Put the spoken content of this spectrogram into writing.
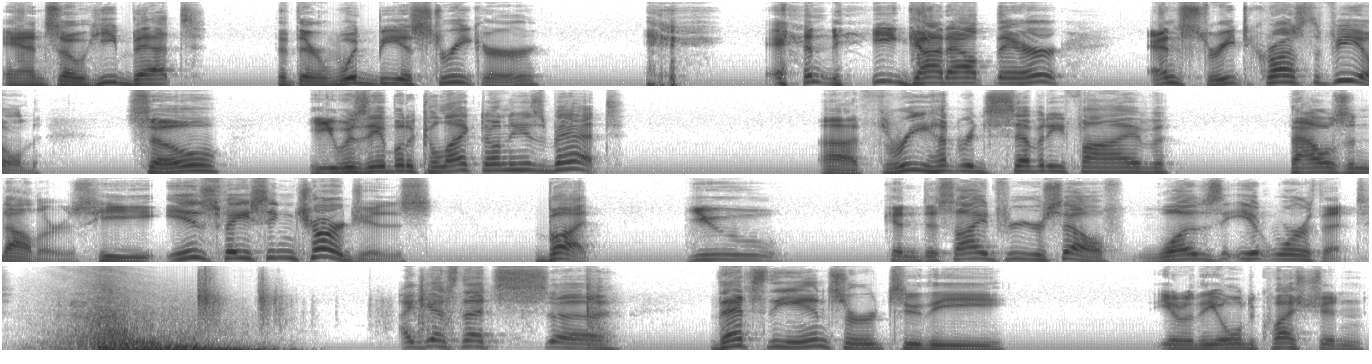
And so he bet that there would be a streaker, and he got out there and streaked across the field. So he was able to collect on his bet. Uh, $375,000. He is facing charges, but you can decide for yourself was it worth it? I guess that's uh, that's the answer to the you know the old question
